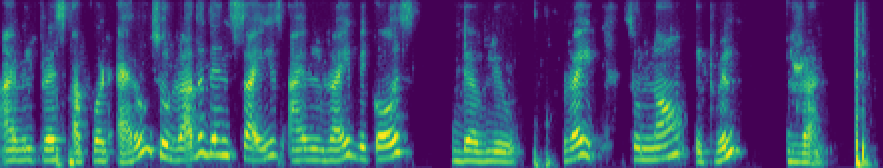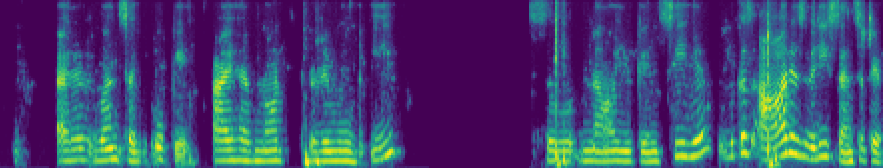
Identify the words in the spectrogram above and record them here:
I will press upward arrow. So rather than size, I will write because W, right? So now it will run. Error once again. Okay, I have not removed E. So now you can see here because R is very sensitive.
